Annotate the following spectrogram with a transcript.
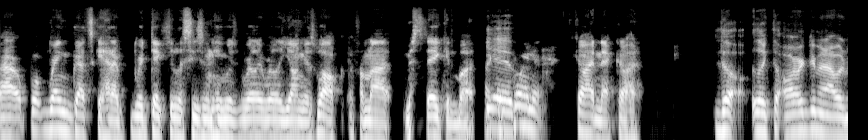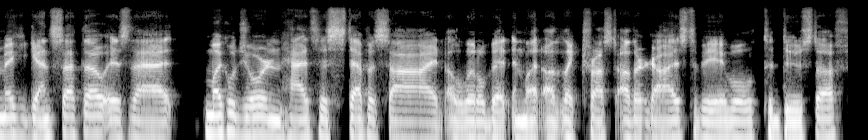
uh, Wayne Gretzky had a ridiculous season he was really really young as well, if I'm not mistaken. But like, Yeah. go ahead, Nick. Go ahead. the like the argument I would make against that though is that Michael Jordan had to step aside a little bit and let oth- like trust other guys to be able to do stuff.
